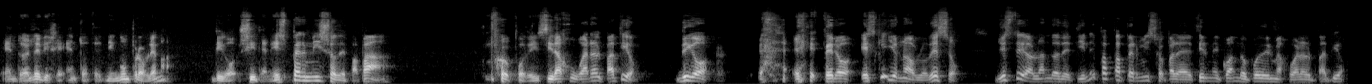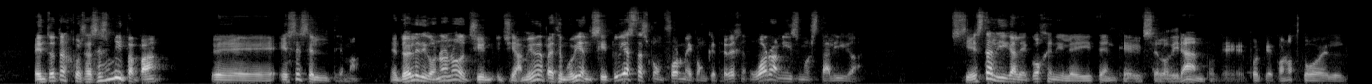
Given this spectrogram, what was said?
Entonces le dije, entonces ningún problema. Digo, si tenéis permiso de papá, pues podéis ir a jugar al patio. Digo, pero es que yo no hablo de eso. Yo estoy hablando de, ¿tiene papá permiso para decirme cuándo puedo irme a jugar al patio? Entre otras cosas, es mi papá. Eh, ese es el tema. Entonces le digo, no, no, si, a mí me parece muy bien, si tú ya estás conforme con que te dejen jugar ahora mismo esta liga, si esta liga le cogen y le dicen que se lo dirán, porque, porque conozco el,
